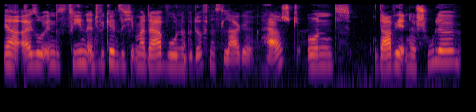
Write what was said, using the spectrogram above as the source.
Ja, also Industrien entwickeln sich immer da, wo eine Bedürfnislage herrscht. Und da wir in der Schule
